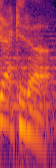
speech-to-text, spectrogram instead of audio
Jack it up.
